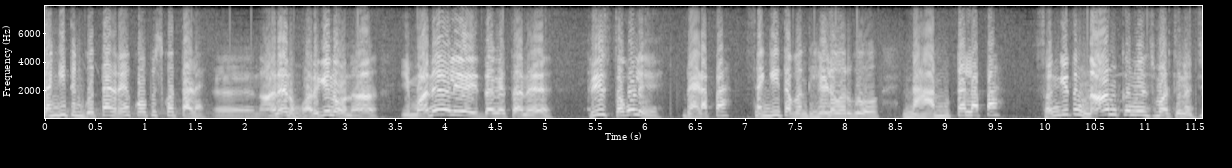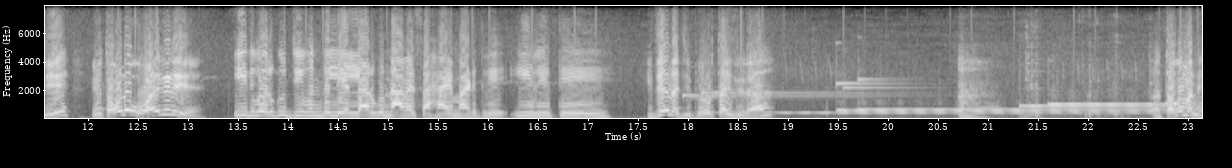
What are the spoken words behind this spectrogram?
ಸಂಗೀತನ್ ಗೊತ್ತಾದ್ರೆ ಕೋಪಿಸ್ಕೊತಾಳೆ ಏ, ನಾನೇನು ಹೊರಗಿನವನ? ಈ ಮನೆಯಲ್ಲಿ ಇದ್ದಾಗೆ ತಾನೆ. ಪ್ಲೀಸ್ ತಗೊಳ್ಳಿ. ಬೇಡಪ್ಪ. ಸಂಗೀತ ಬಂದು ಹೇಳೋವರೆಗೂ ನಾನ್ ಮುಟ್ಟಲ್ಲಪ್ಪ. ಸಂಗೀತ ನಾನ್ ಕನ್ವಿನ್ಸ್ ಮಾಡ್ತೀನಿ ಅಜ್ಜಿ. ನೀವು ತಗೊಂಡೋಗಿ ಒಳಗಿಡಿ ಇದುವರೆಗೂ ಜೀವನದಲ್ಲಿ ಎಲ್ಲಾರ್ಗೂ ನಾವೇ ಸಹಾಯ ಮಾಡಿದ್ವಿ. ಈ ರೀತಿ ಇದೇನಜ್ಜಿ ಬೇರ್ತಾ ಇದ್ದೀರಾ. ಆ, ತಗೊಂಬನ್ನಿ.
